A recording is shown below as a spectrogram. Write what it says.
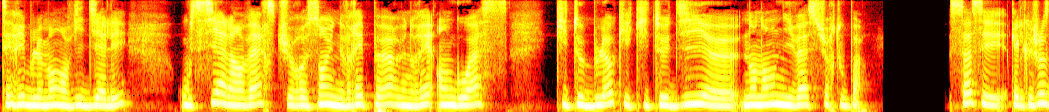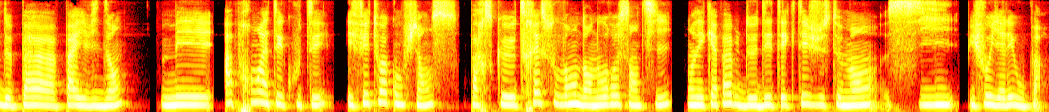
terriblement envie d'y aller, ou si à l'inverse tu ressens une vraie peur, une vraie angoisse qui te bloque et qui te dit euh, non, non, n'y va surtout pas. Ça, c'est quelque chose de pas, pas évident, mais apprends à t'écouter et fais-toi confiance parce que très souvent dans nos ressentis, on est capable de détecter justement si il faut y aller ou pas.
